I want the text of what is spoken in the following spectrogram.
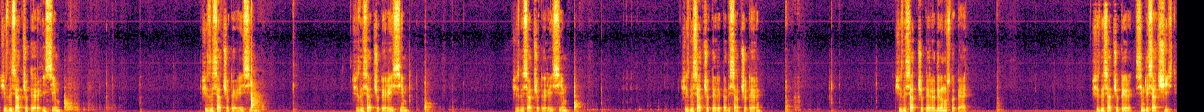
64,7. 64,7. 64,7. 64,7. 64,54. 64,95. 64,76.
